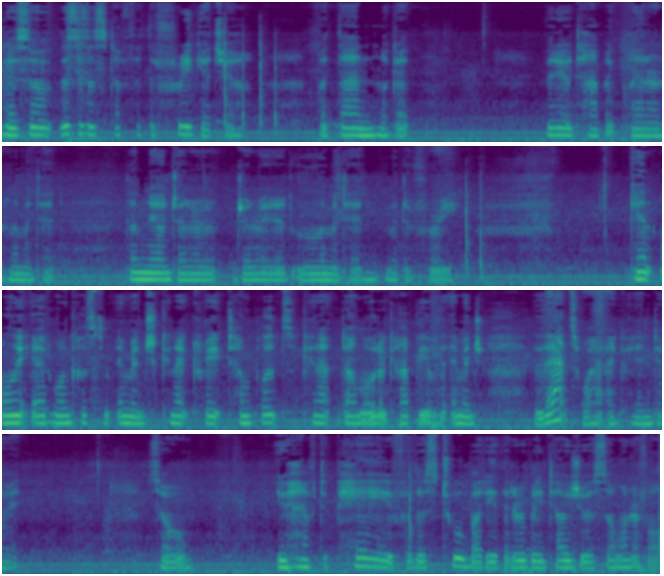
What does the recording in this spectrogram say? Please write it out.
Okay, so this is the stuff that the free gets you. But then look at Video Topic Planner Limited. Thumbnail gener generated limited with the free. Can only add one custom image. Cannot create templates. Cannot download a copy of the image. That's why I couldn't do it. So you have to pay for this tool buddy that everybody tells you is so wonderful.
